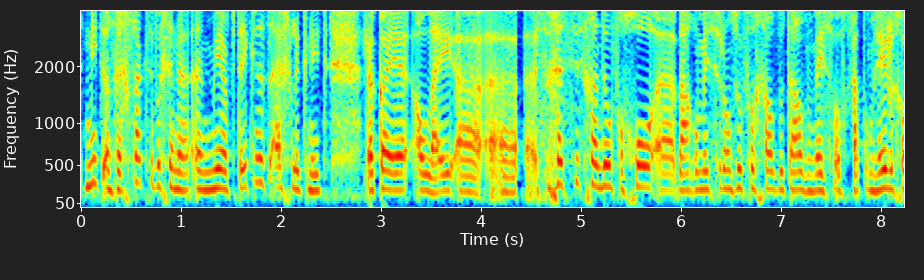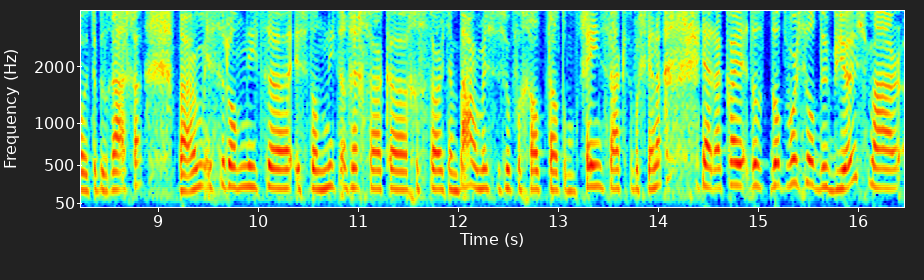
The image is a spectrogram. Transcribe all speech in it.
niet een rechtszaak te beginnen. En meer betekent het eigenlijk niet. Daar kan je allerlei suggesties gaan doen van goh, waarom is er dan zoveel geld betaald? Meestal gaat het om hele grote bedragen. Waarom is er dan niet, is dan niet een rechtszaak gestart? En waarom is er zoveel geld betaald om geen zaak te beginnen? Ja, daar kan je, dat, dat wordt heel dubieus, maar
